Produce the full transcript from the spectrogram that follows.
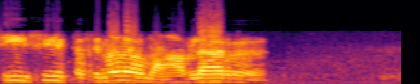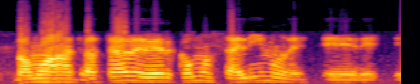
Sí, sí, esta semana vamos a hablar, vamos a tratar de ver cómo salimos de este, de este,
